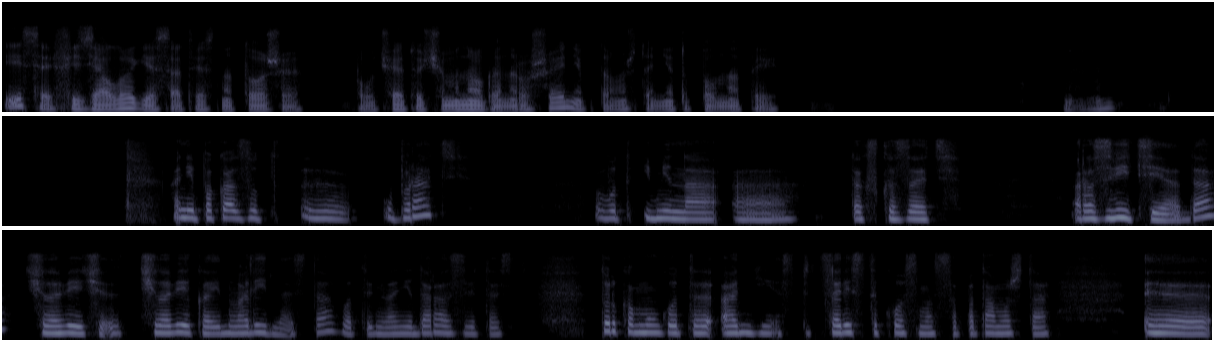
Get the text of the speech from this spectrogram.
И физиология, соответственно, тоже получает очень много нарушений, потому что нет полноты. Они показывают э, убрать вот именно, э, так сказать, развитие да, человеч, человека, инвалидность, да, вот именно недоразвитость, только могут э, они, специалисты космоса, потому что э,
